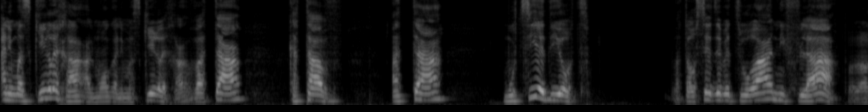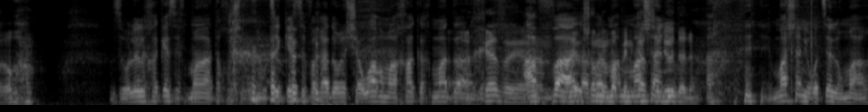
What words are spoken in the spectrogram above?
אני מזכיר לך, אלמוג, אני מזכיר לך, ואתה כתב, אתה מוציא ידיעות. ואתה עושה את זה בצורה נפלאה. תודה רבה. זה עולה לך כסף, מה אתה חושב? אני רוצה כסף אחרי הדורש שווארמה אחר כך, מה אתה... אחרי זה, אבל, אבל מה- מה של שאני-. מה שאני רוצה לומר,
